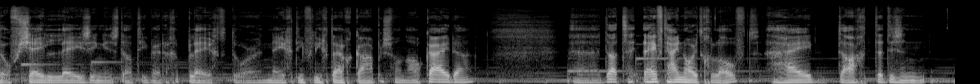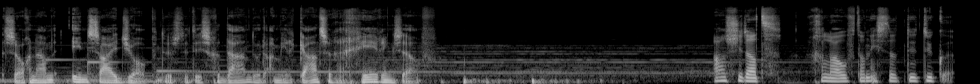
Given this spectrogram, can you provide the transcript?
de officiële lezing is dat die werden gepleegd door 19 vliegtuigkapers van Al-Qaeda. Uh, dat heeft hij nooit geloofd. Hij dacht, dat is een zogenaamde inside job. Dus dit is gedaan door de Amerikaanse regering zelf. Als je dat gelooft, dan is dat natuurlijk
